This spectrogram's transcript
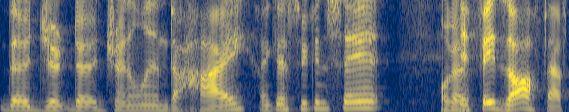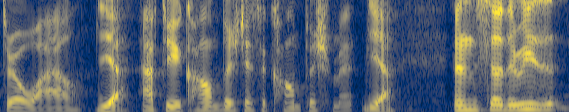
the the adrenaline, the high, I guess we can say it, okay it fades off after a while yeah after you accomplish this accomplishment. yeah And so the reason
